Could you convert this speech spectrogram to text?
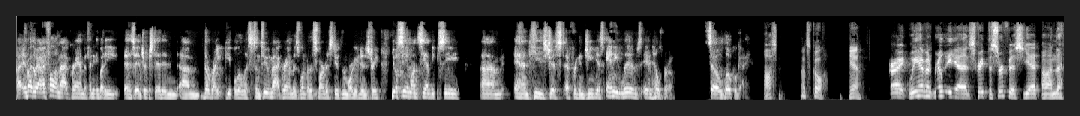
uh, and by the way, I follow Matt Graham. If anybody is interested in um, the right people to listen to, Matt Graham is one of the smartest dudes in the mortgage industry. You'll see him on CNBC. Um, and he's just a freaking genius. And he lives in Hillsboro. So local guy. Awesome. That's cool. Yeah. All right. We haven't really uh, scraped the surface yet on the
